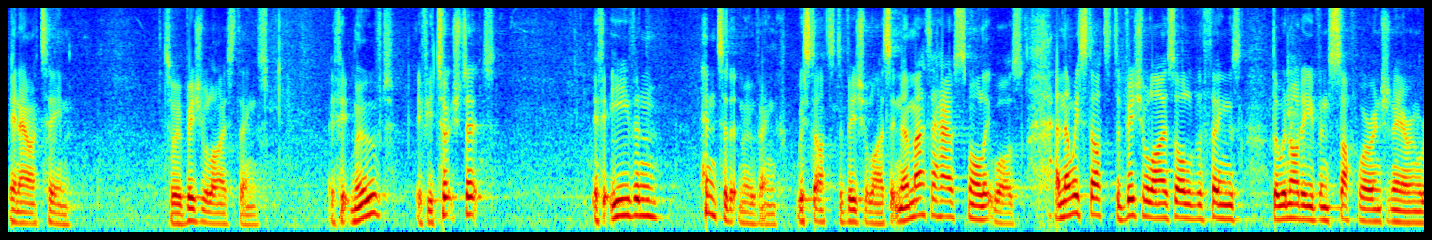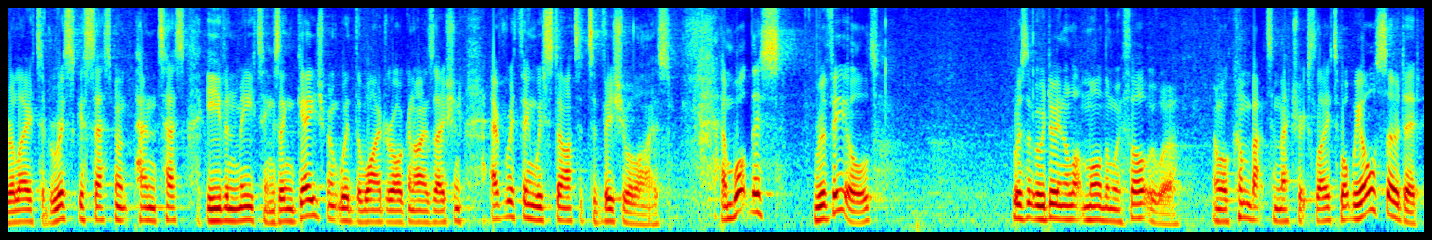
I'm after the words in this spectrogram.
in our team. So we visualized things. If it moved, if you touched it, if it even hinted at moving, we started to visualize it, no matter how small it was. And then we started to visualize all of the things that were not even software engineering related, risk assessment, pen tests, even meetings, engagement with the wider organization, everything we started to visualize. And what this revealed was that we were doing a lot more than we thought we were and we'll come back to metrics later. What we also did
